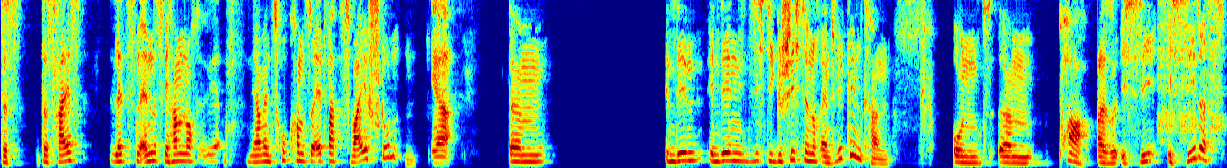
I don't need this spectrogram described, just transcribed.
Das, das heißt, letzten Endes, wir haben noch, ja, wenn es hochkommt, so etwa zwei Stunden, ja, ähm, in denen, in denen sich die Geschichte noch entwickeln kann. Und ähm, boah, also ich sehe, ich sehe das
